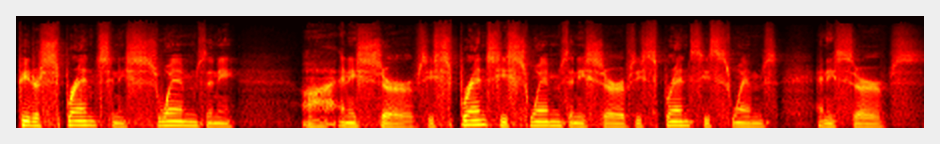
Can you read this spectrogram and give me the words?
Peter sprints and he swims and he uh, and he serves. He sprints, he swims, and he serves. He sprints, he swims, and he serves.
